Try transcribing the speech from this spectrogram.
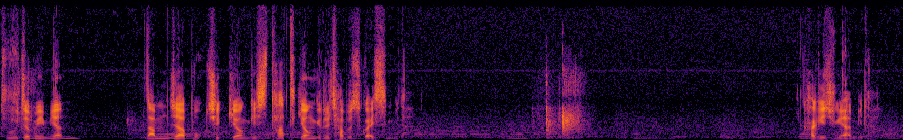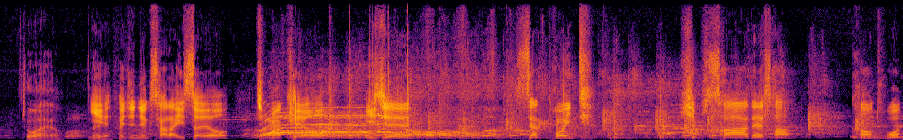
두 점이면 남자 복식 경기 스타트 경기를 잡을 수가 있습니다. 각이 중요합니다. 좋아요. 예, 회전력 살아 있어요. 정확해요. 이제 셋 포인트 14 대 4 카운트 원.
